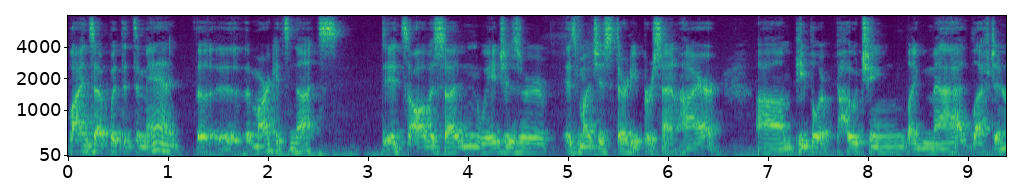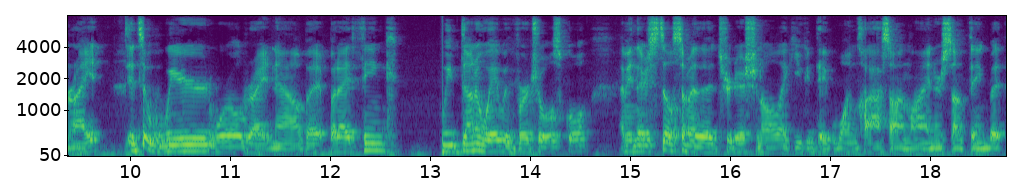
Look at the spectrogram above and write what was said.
lines up with the demand. The the market's nuts. It's all of a sudden wages are as much as thirty percent higher. Um, people are poaching like mad left and right. It's a weird world right now, but but I think we've done away with virtual school. I mean, there's still some of the traditional, like you can take one class online or something, but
